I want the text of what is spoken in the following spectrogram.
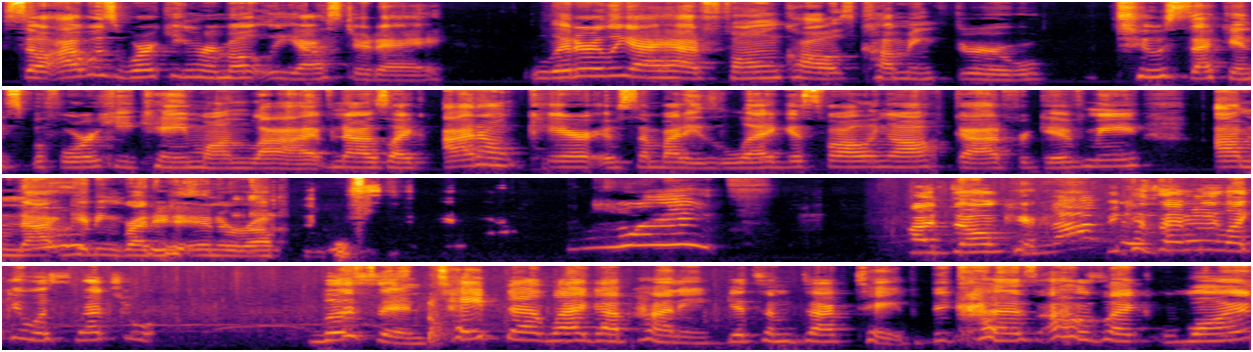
So I was working remotely yesterday. Literally, I had phone calls coming through two seconds before he came on live. And I was like, I don't care if somebody's leg is falling off. God forgive me. I'm not getting ready to interrupt this. Wait. I don't care. Not because I mean, like, it was such a. Listen, tape that leg up, honey. Get some duct tape. Because I was like, one,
